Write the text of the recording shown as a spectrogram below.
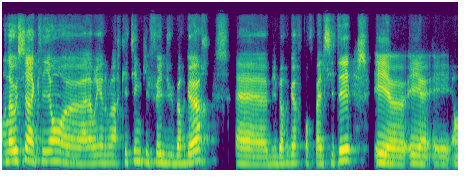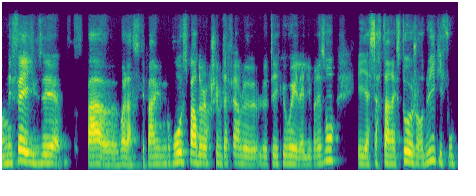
On a aussi un client à la brigade marketing qui fait du burger, euh, B-Burger pour ne pas le citer. Et, et, en effet, il faisait pas, euh, voilà, c'était pas une grosse part de leur chiffre d'affaires le, takeaway et la livraison. Et il y a certains restos aujourd'hui qui font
